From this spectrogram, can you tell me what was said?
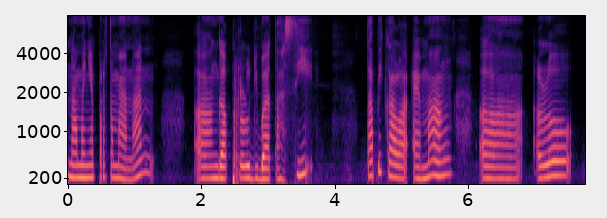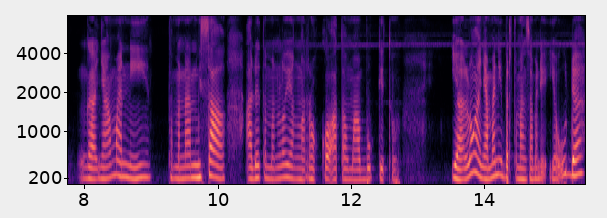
namanya pertemanan eh, nggak uh, perlu dibatasi tapi kalau emang uh, lo nggak nyaman nih temenan misal ada temen lo yang ngerokok atau mabuk gitu ya lo nggak nyaman nih berteman sama dia. Ya udah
